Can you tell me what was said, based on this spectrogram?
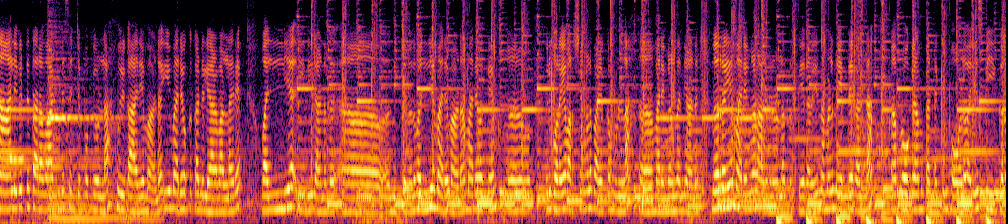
നാലുകെട്ട് തറവാടിന്റെ സെറ്റപ്പ് ഒക്കെ ഉള്ള ഒരു കാര്യമാണ്. ഈ മരമൊക്കെ കണ്ടില്ലേ വളരെ വലിയ രീതിയിലാണത് നിൽക്കുന്നത് വലിയ മരമാണ്. ആ മരമൊക്കെ ഒരു കുറേ വർഷങ്ങൾ പഴക്കമുള്ള മരങ്ങൾ തന്നെയാണ്. നിറയെ മരങ്ങളാണ് ഇവിടെയുള്ള പ്രത്യേകത. നമ്മൾ നേരത്തെ കണ്ട പ്രോഗ്രാം കണ്ടക്ടിങ് ഹോൾ വലിയ സ്പീക്കർ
